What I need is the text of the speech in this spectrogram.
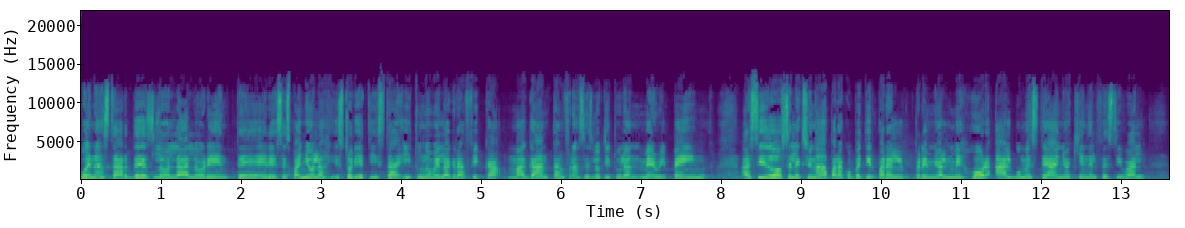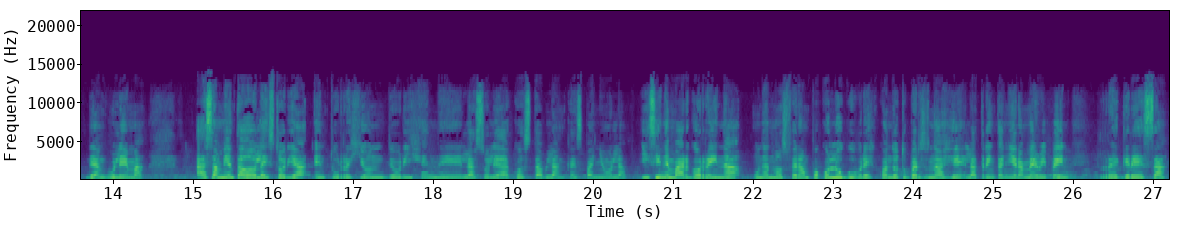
Buenas tardes, Lola Lorente. Eres española, historietista y tu novela gráfica Maganta, en francés lo titulan Mary Payne, ha sido seleccionada para competir para el premio al mejor álbum este año aquí en el Festival de Angulema. Has ambientado la historia en tu región de origen, eh, la soleada Costa Blanca española, y sin embargo reina una atmósfera un poco lúgubre cuando tu personaje, la treintañera Mary Payne, regresa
